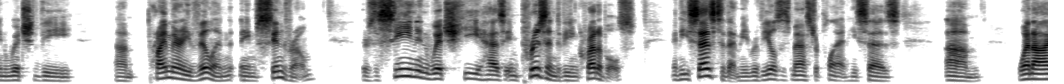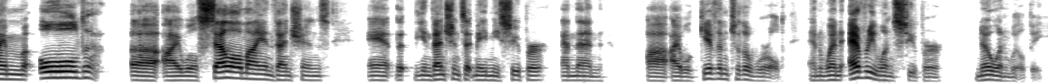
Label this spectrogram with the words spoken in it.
in which the um, primary villain named syndrome there's a scene in which he has imprisoned the Incredibles, and he says to them, he reveals his master plan. He says, um, "When I'm old, uh, I will sell all my inventions and the, the inventions that made me super, and then uh, I will give them to the world. And when everyone's super, no one will be."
